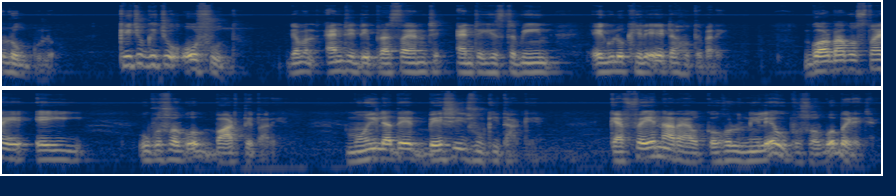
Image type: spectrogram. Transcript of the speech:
রোগগুলো। কিছু কিছু ওষুধ, যেমন অ্যান্টিডিপ্রেসেন্ট অ্যান্টিহিস্টামিন এগুলো খেলে এটা হতে পারে। গর্ভাবস্থায় এই উপসর্গ বাড়তে পারে। মহিলাদের বেশি ঝুঁকি থাকে। ক্যাফেন আর অ্যালকোহল নিলে উপসর্গ বেড়ে যায়।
